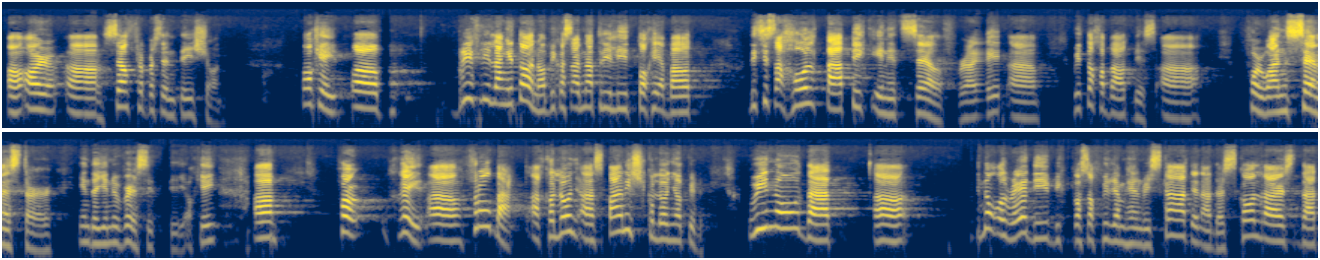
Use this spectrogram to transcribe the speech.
Uh, or uh, self-representation. Okay, uh, briefly lang ito, no? because I'm not really talking about, this is a whole topic in itself, right? Uh, we talk about this uh, for one semester in the university. Okay, uh, for okay, uh, throwback, colonial, uh, Spanish colonial period. We know that uh, we know already because of William Henry Scott and other scholars that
